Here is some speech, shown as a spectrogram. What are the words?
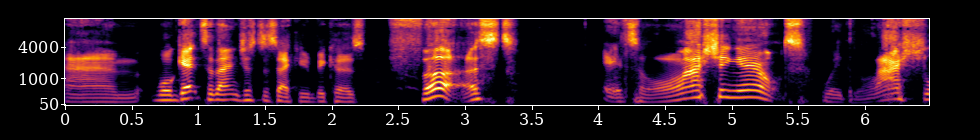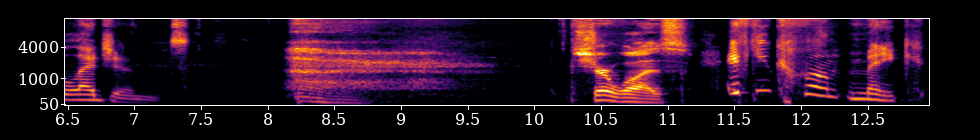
Um, we'll get to that in just a second because first, it's lashing out with Lash Legend. Sure was. if you can't make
